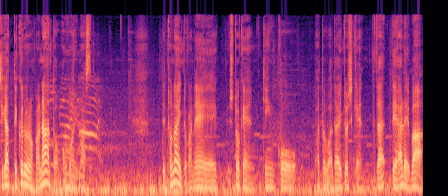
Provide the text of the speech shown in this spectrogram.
違ってくるのかなと思います。で都内とかね首都圏近郊あとは大都市圏であれば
